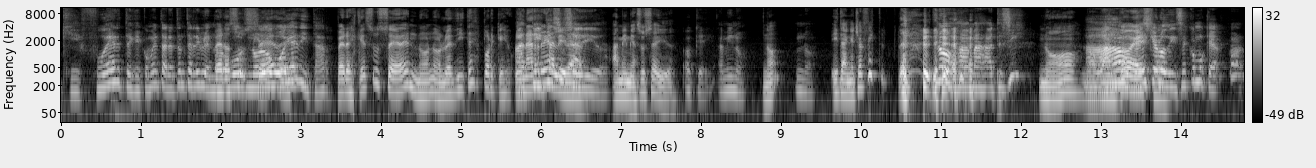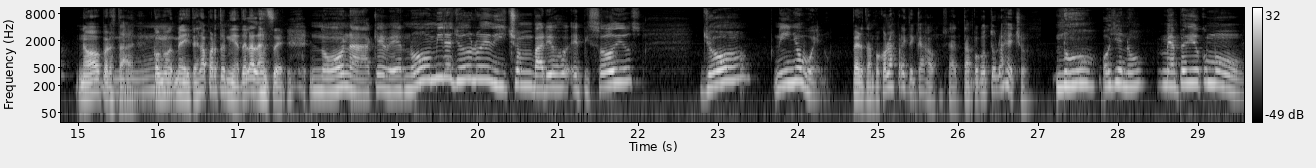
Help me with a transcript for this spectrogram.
Qué fuerte, qué comentario tan terrible. No, Pero lo, no voy a editar. Pero es que sucede, no, no lo edites porque es ¿A una ti te ha realidad. sucedido? A mí me ha sucedido, Ok, a mí no. ¿no? No. ¿Y te han hecho el fit? No, jamás. ¿A ti sí? No, no ah, aguanto ok, eso. que lo dices como que... ah, No, pero está. Mm. Como me diste la oportunidad, te la lancé. No, nada que ver. No, mira, yo lo he dicho en varios episodios. Yo, niño bueno. Pero tampoco lo has practicado. O sea, tampoco tú lo has hecho. No, oye, no. Me han pedido como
